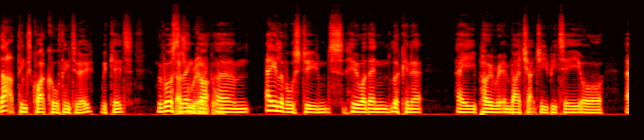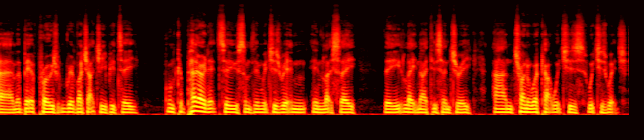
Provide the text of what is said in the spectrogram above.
that I think is quite a cool thing to do with kids. We've also That's then really got cool. um, A level students who are then looking at a poem written by ChatGPT or um, a bit of prose written by ChatGPT and comparing it to something which is written in, let's say, the late 19th century and trying to work out which is which is which.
